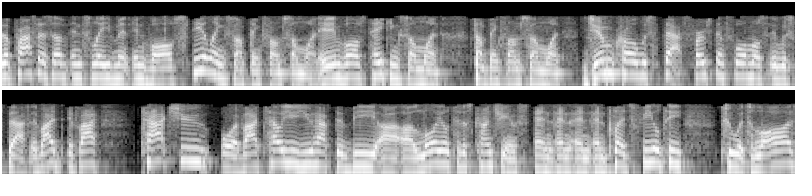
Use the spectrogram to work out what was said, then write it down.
The process of enslavement involves stealing something from someone. It involves taking someone something from someone. Jim Crow was theft. First and foremost, it was theft. If I if I tax you or if I tell you you have to be uh, uh, loyal to this country and, and, and, and pledge fealty to its laws,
